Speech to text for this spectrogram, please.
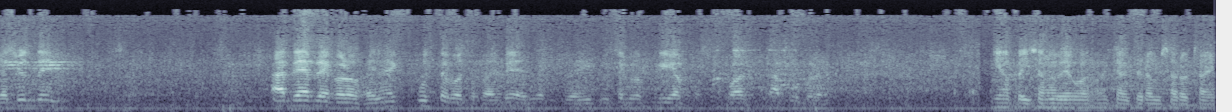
કશું જ નહીં. આ બે બે હોય ભાઈ એક પુસ્તકો છપાય બે પુસ્તકો ફ્રી આપવું પડે. જ્યાં પૈસાનો વ્યવહાર હોય ત્યાં ધર્મ સારો થાય.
